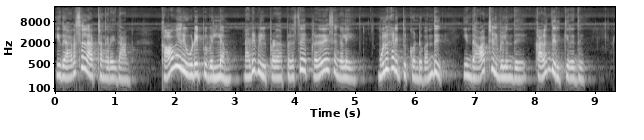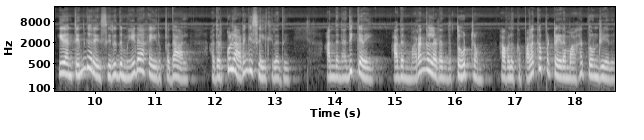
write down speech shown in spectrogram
இது அரசல் ஆற்றங்கரைதான். காவேரி உடைப்பு வெள்ளம் நடுவில் பல பிரசே பிரதேசங்களை முழுகடித்து கொண்டு வந்து இந்த ஆற்றில் விழுந்து கலந்திருக்கிறது. இதன் தென்கரை சிறிது மேடாக இருப்பதால் அதற்குள் அடங்கி செல்கிறது. அந்த நதிக்கரை அதன் மரங்கள் அடர்ந்த தோற்றம் அவளுக்கு பழக்கப்பட்ட இடமாக தோன்றியது.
